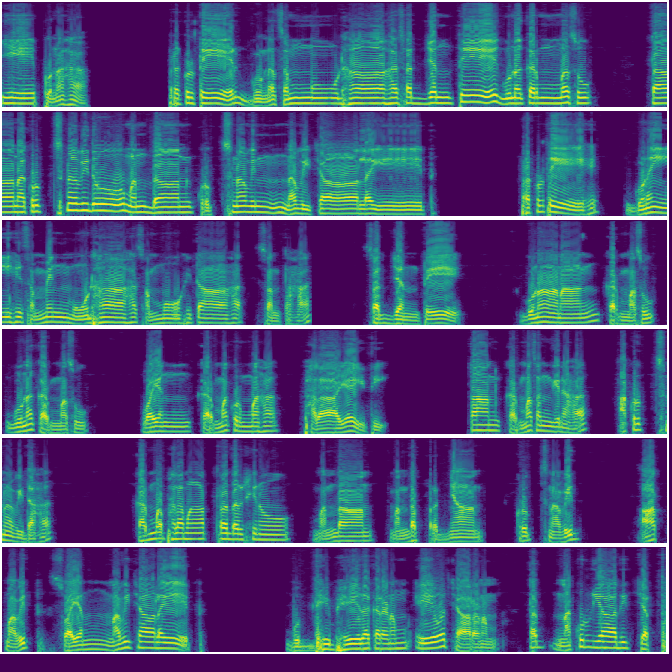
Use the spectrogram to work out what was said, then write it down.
ये पुनः प्रकृतेर्गुणसम्मूढाः सज्जन्ते गुणकर्मसु तानकृत्स्नविदो मन्दान् कृत्स्नविन्न विचालयेत् प्रकृतेः गुणैः सम्यङ्मूढाः सम्मोहिताः सन्तः सज्जन्ते गुणानाम् कर्मसु गुणकर्मसु వయం కర్మ కుర్మః ఫలాయ ఇతి తాన్ కర్మసంగినః అకృత్స్నవిద. కర్మఫలమాత్రదర్శినో మందాన్ మంద ప్రజ్ఞాన్ కృత్స్నవిద్ ఆత్మవిత్ స్వయం న విచాలయేత్ బుద్ధిభేదకరణం ఏ చారణం తద్ న కుర్యాదిత్యర్థ.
